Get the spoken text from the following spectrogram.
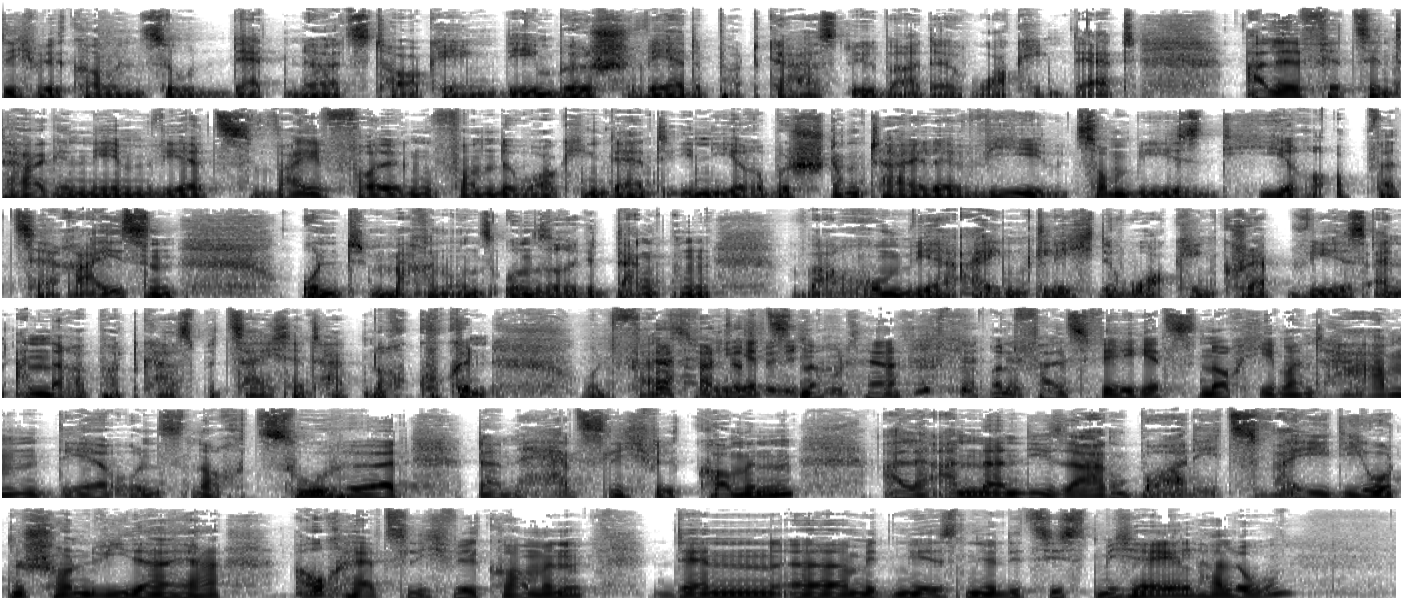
herzlich willkommen zu Dead Nerds Talking, dem Beschwerde-Podcast über The Walking Dead. Alle 14 Tage nehmen wir zwei Folgen von The Walking Dead in ihre Bestandteile wie Zombies, die ihre Opfer zerreißen und machen uns unsere Gedanken, warum wir eigentlich The Walking Crap, wie es ein anderer Podcast bezeichnet hat, noch gucken. Und falls wir jetzt noch, ja, und falls wir jetzt noch jemand haben, der uns noch zuhört, dann herzlich willkommen. Alle anderen, die sagen, boah, die zwei Idioten schon wieder, ja, auch herzlich willkommen, denn äh, mit mir ist Nerdizist Michael. Hallo.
